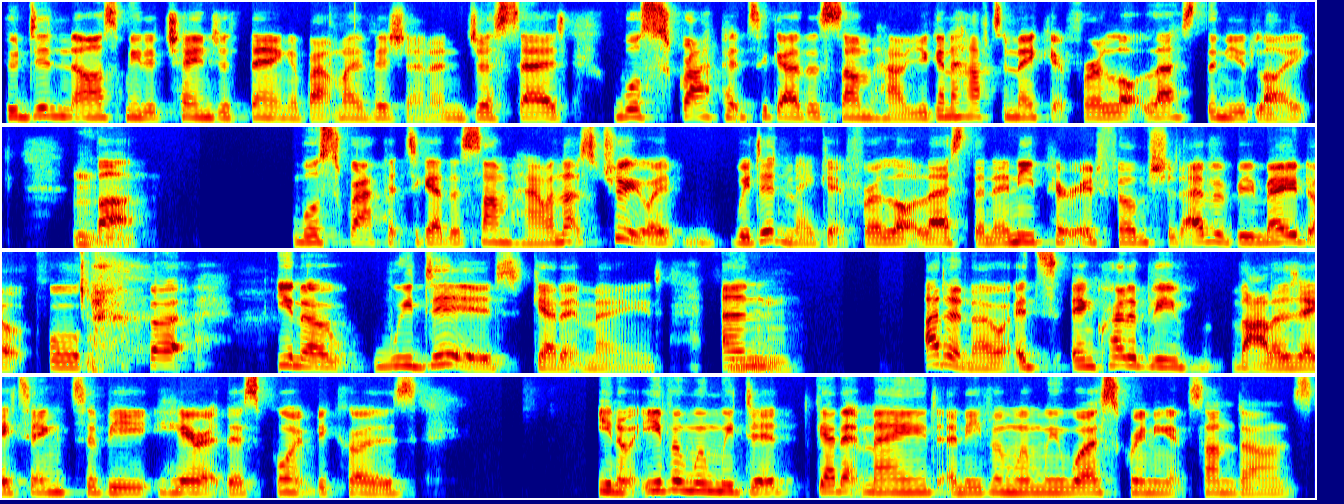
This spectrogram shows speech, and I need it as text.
who didn't ask me to change a thing about my vision and just said we'll scrap it together somehow. You're going to have to make it for a lot less than you'd like. Mhm. but we'll scrap it together somehow and that's true I, we did make it for a lot less than any period film should ever be made up for but you know we did get it made and Mhm. I don't know. It's incredibly validating to be here at this point because, you know, even when we did get it made and even when we were screening at Sundance,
